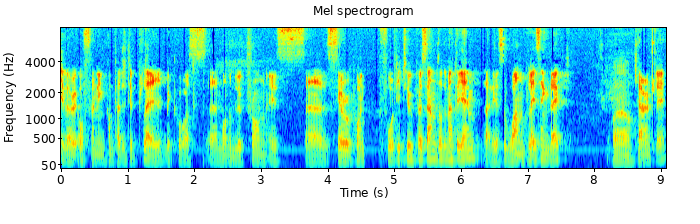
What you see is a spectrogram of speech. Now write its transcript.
very often in competitive play, because uh, mono blue Tron is 0.42% of the metagame. That is one placing deck Wow. currently.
